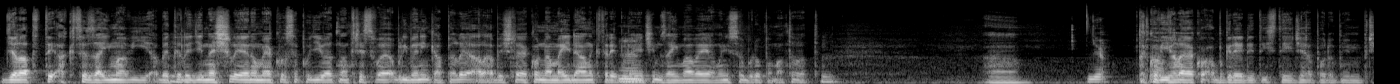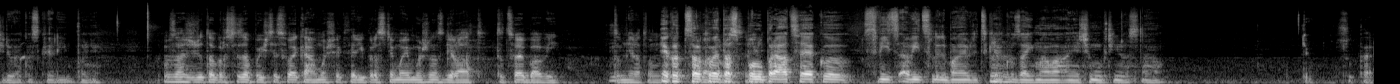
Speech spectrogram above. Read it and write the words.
dělat ty akce zajímavý, aby ty lidi nešli jenom jako se podívat na tři svoje oblíbené kapely, ale aby šli jako na Mejdan, který bude něčím zajímavý a oni se budou pamatovat. A Jo. takovýhle jako upgradey ty stage a podobně mi přijdou jako skvělý úplně. Zvlášť, že do toho prostě zapojíš ty svoje kámoše, který prostě mají možnost dělat to, co je baví. To mě na tom Jako celkově ta se. spolupráce jako s víc a víc lidma je vždycky jako zajímavá a něčemu přínosná. Super.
